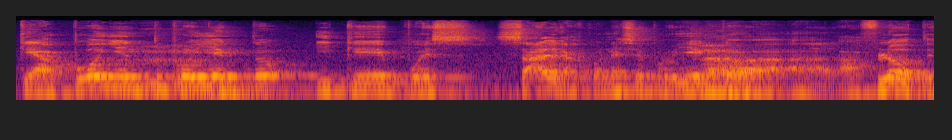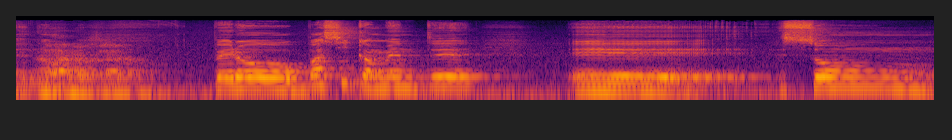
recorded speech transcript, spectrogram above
que apoye en tu proyecto y que pues salgas con ese proyecto a, a, flote, ¿no? Claro, claro. Pero básicamente eh, son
